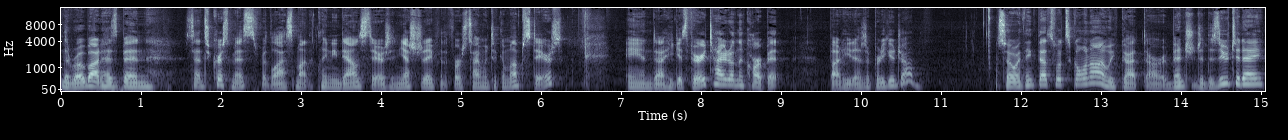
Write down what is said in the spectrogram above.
The robot has been since Christmas for the last month cleaning downstairs, and yesterday for the first time we took him upstairs, and uh, he gets very tired on the carpet, but he does a pretty good job. So I think that's what's going on. We've got our adventure to the zoo today.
